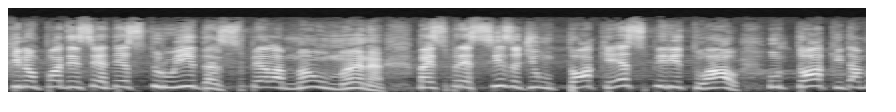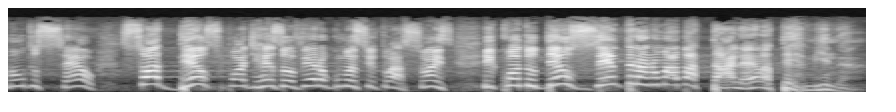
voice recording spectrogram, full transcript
que não podem ser destruídas pela mão humana, mas precisa de um toque espiritual, um toque da mão do céu. Só Deus pode resolver algumas situações e quando Deus entra numa batalha, ela termina.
